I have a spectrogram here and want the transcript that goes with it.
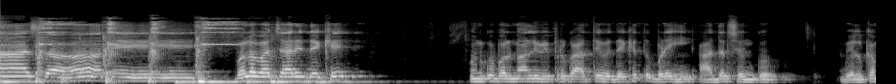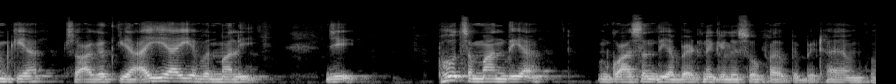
आसने वल्लभाचार्य देखे, उनको बलमाली विप्र को आते हुए देखे तो बड़े ही आदर से उनको वेलकम किया, स्वागत किया। आइए आइए बनमाली जी, बहुत सम्मान दिया, उनको आसन दिया, बैठने के लिए सोफा पे बैठाया उनको।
